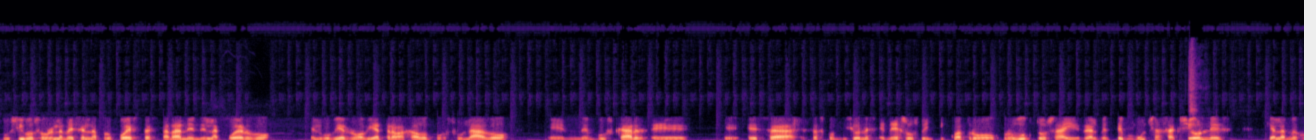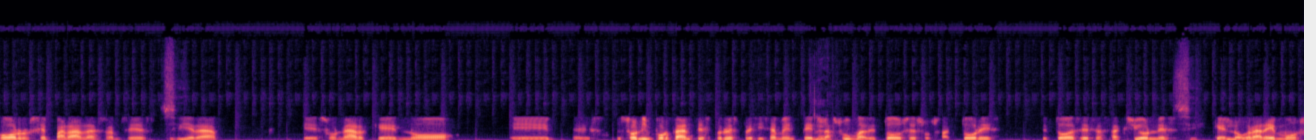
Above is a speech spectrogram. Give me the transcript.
pusimos sobre la mesa en la propuesta estarán en el acuerdo. El gobierno había trabajado por su lado en buscar eh, eh, esa, esas condiciones en esos 24 productos. Hay realmente muchas acciones que a lo mejor separadas, Ramsés, pudiera eh, sonar que no eh, son importantes, pero es precisamente la suma de todos esos factores, de todas esas acciones que lograremos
